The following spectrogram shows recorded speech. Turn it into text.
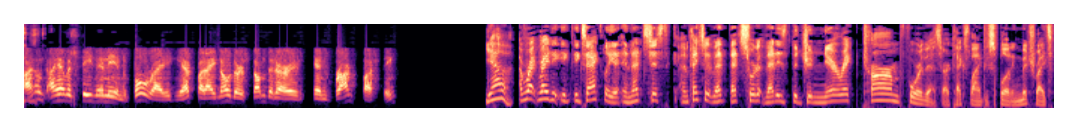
I don't. I haven't seen any in the bull riding yet, but I know there's some that are in, in bronc busting. Yeah, uh, right, right, exactly, and that's just, and thanks to that, that's sort of that is the generic term for this. Our text line's exploding. Mitch writes,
